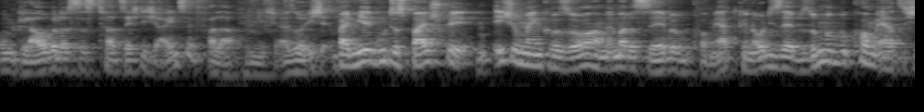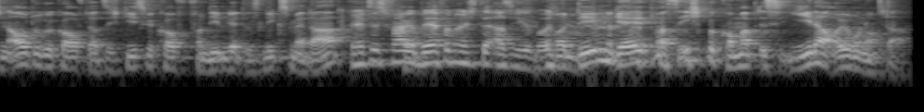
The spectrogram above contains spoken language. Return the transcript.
und glaube, das ist tatsächlich einzelfallabhängig. Also ich, bei mir gutes Beispiel, ich und mein Cousin haben immer dasselbe bekommen. Er hat genau dieselbe Summe bekommen, er hat sich ein Auto gekauft, er hat sich dies gekauft, von dem Geld ist nichts mehr da. Jetzt ist die Frage, wer von euch ist der Assi geworden? Von dem Geld, was ich bekommen habe, ist jeder Euro noch da.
